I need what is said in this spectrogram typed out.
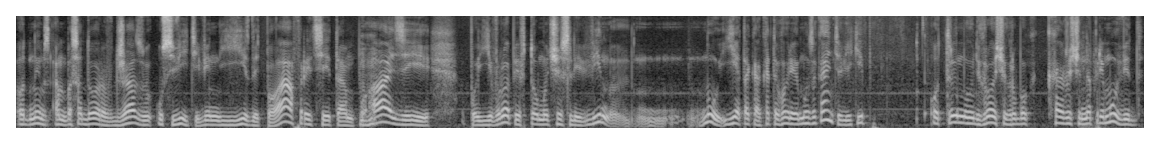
одним з амбасадорів джазу у світі. Він їздить по Африці, там, по угу. Азії, по Європі, в тому числі. Він ну, є така категорія музикантів, які отримують гроші, грубо кажучи, напряму від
